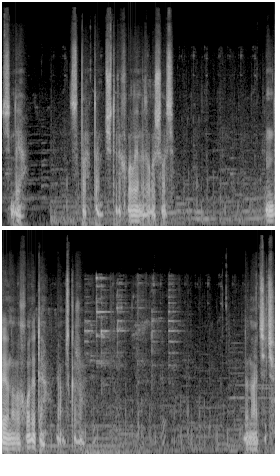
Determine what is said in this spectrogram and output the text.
сюди. Супер, там 4 хвилини залишилось. Дивно виходити, я вам скажу. 11.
